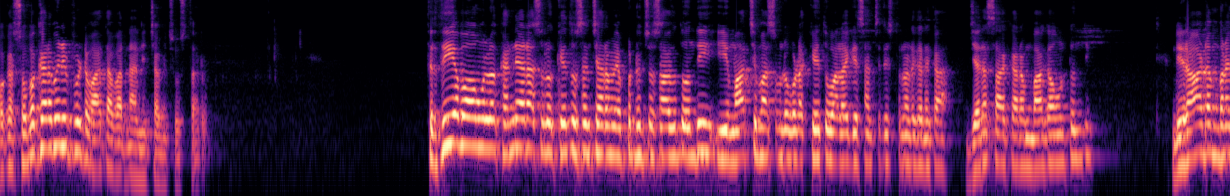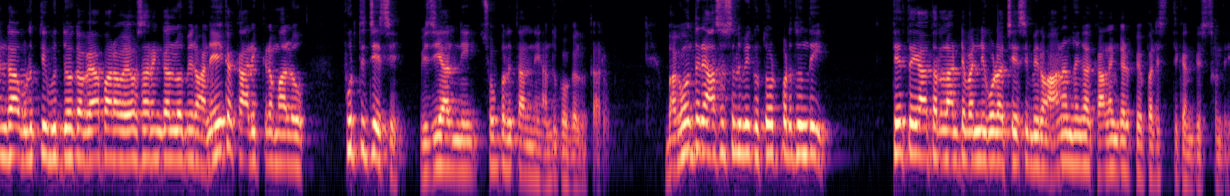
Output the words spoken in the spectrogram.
ఒక శుభకరమైనటువంటి వాతావరణాన్ని చవి చూస్తారు తృతీయ భావంలో కన్యారాశిలో కేతు సంచారం ఎప్పటి నుంచో సాగుతోంది. ఈ మార్చి మాసంలో కూడా కేతు అలాగే సంచరిస్తున్నాడు కనుక జనసాకారం బాగా ఉంటుంది. నిరాడంబరంగా వృత్తి ఉద్యోగ వ్యాపార వ్యవసాయ రంగాల్లో మీరు అనేక కార్యక్రమాలు పూర్తి చేసి విజయాల్ని సుఫలితాలని అందుకోగలుగుతారు. భగవంతుని ఆశస్సులు మీకు తోడ్పడుతుంది. తీర్థయాత్ర లాంటివన్నీ కూడా చేసి మీరు ఆనందంగా కాలం గడిపే పరిస్థితి కనిపిస్తుంది.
